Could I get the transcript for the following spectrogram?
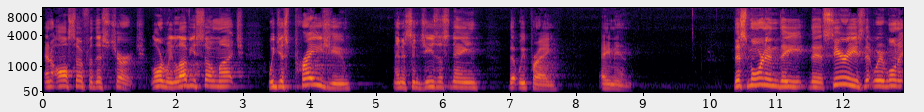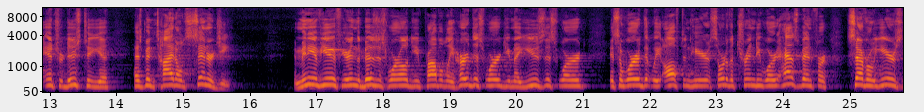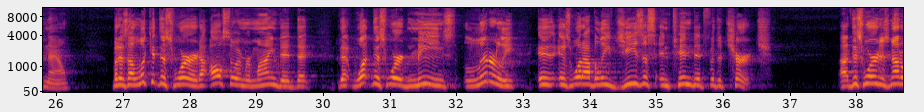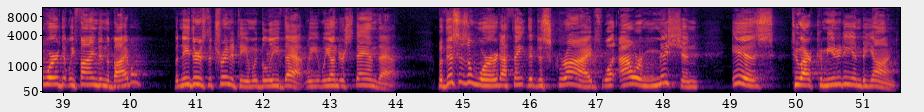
and also for this church. Lord, we love you so much. We just praise you. And it's in Jesus' name that we pray. Amen. This morning, the, the series that we want to introduce to you has been titled Synergy. And many of you, if you're in the business world, you've probably heard this word. You may use this word. It's a word that we often hear. It's sort of a trendy word. It has been for several years now. But as I look at this word, I also am reminded that, that what this word means literally is, is what I believe Jesus intended for the church. Uh, this word is not a word that we find in the Bible, but neither is the Trinity, and we believe that. We, we understand that. But this is a word, I think, that describes what our mission is to our community and beyond.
